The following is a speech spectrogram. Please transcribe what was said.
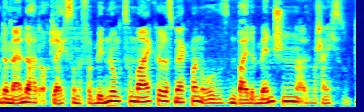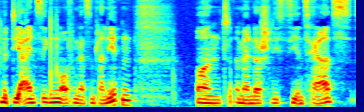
Und Amanda hat auch gleich so eine Verbindung zu Michael, das merkt man. Oh, das sind beide Menschen, also wahrscheinlich mit die einzigen auf dem ganzen Planeten. Und Amanda schließt sie ins Herz,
